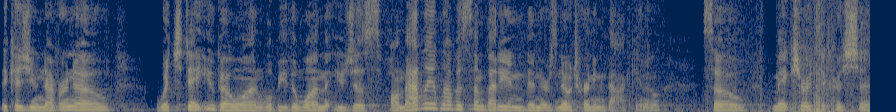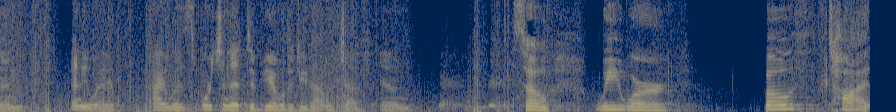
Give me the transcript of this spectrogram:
because you never know which date you go on will be the one that you just fall madly in love with somebody and then there's no turning back, you know? So make sure it's a Christian. Anyway, I was fortunate to be able to do that with Jeff. And so we were both taught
